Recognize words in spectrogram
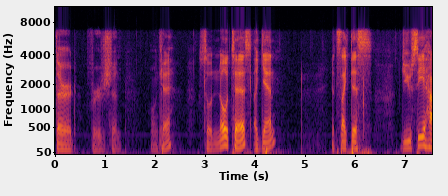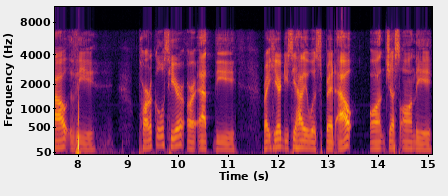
third version okay so notice again it's like this. Do you see how the particles here are at the right here? Do you see how it was spread out on just on the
